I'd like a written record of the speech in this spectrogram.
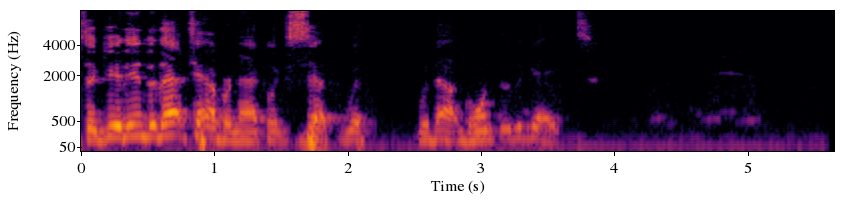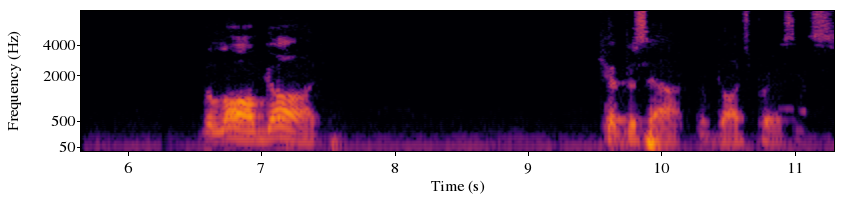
to get into that tabernacle except with, without going through the gate. The law of God kept us out of God's presence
